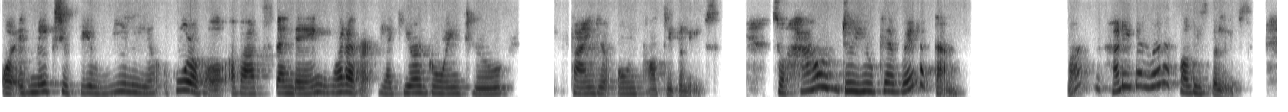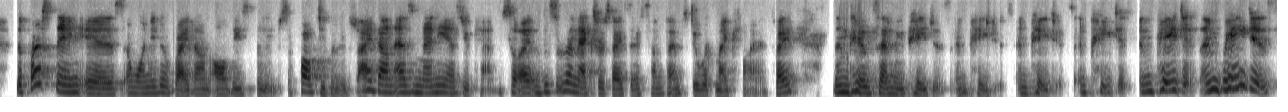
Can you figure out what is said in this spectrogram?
or it makes you feel really horrible about spending, whatever. Like you're going to find your own faulty beliefs. So, how do you get rid of them? What? How do you get rid of all these beliefs? The first thing is I want you to write down all these beliefs, the faulty beliefs. Write down as many as you can. So I, this is an exercise I sometimes do with my clients, right? And they'll send me pages and pages and pages and pages and pages and pages,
